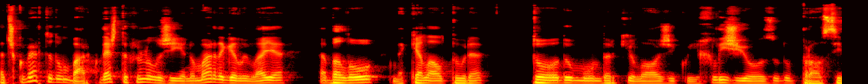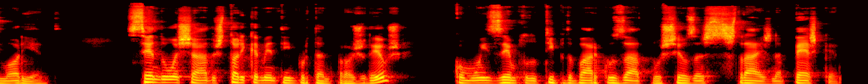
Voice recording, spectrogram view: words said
A descoberta de um barco desta cronologia no Mar da Galileia abalou, naquela altura, todo o mundo arqueológico e religioso do Próximo Oriente. Sendo um achado historicamente importante para os judeus, como um exemplo do tipo de barco usado pelos seus ancestrais na pesca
